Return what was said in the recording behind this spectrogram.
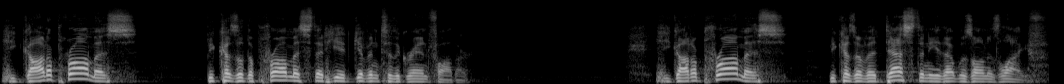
He got a promise because of the promise that he had given to the grandfather. He got a promise because of a destiny that was on his life.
